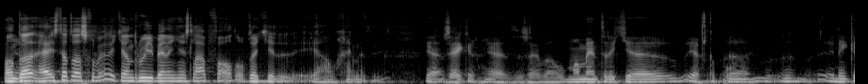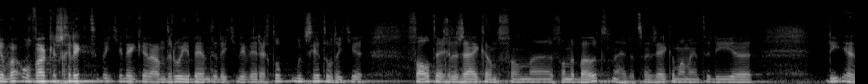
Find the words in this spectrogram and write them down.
Want dat, is dat wel eens gebeurd, dat je aan het roeien bent en je in slaap valt? Of dat je ja, op een gegeven moment... Ja, zeker. Ja, er zijn wel momenten dat je ja, uh, in één keer of wakker schrikt. Dat je in één keer aan het roeien bent en dat je er weer rechtop moet zitten. Of dat je valt tegen de zijkant van, uh, van de boot. Nee, dat zijn zeker momenten die, uh, die, ja,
